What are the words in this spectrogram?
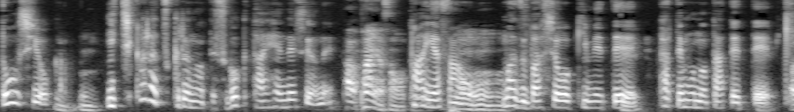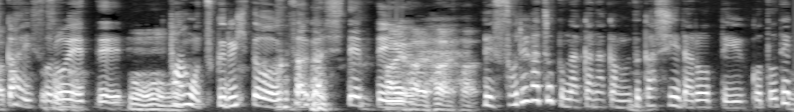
どうしようか。うん一から作るのってすごく大変ですよね。パパン屋さんを。パン屋さんを、まず、ず場所を決めて、建物建てて、あ機械揃えて、うんうんうんパンを作る人を探してっていう。はいはいはいはで、それはちょっとなかなか難しいだろうっていうことでうん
